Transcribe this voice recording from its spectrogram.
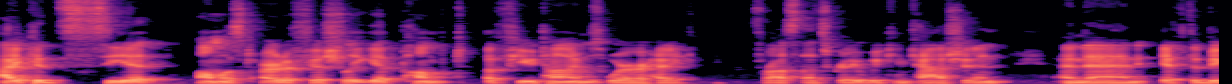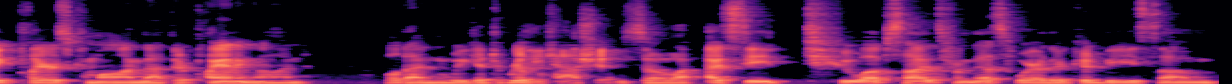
I could see it almost artificially get pumped a few times where, hey, for us, that's great. We can cash in. And then if the big players come on that they're planning on, well, then we get to really cash in. So I see two upsides from this where there could be some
